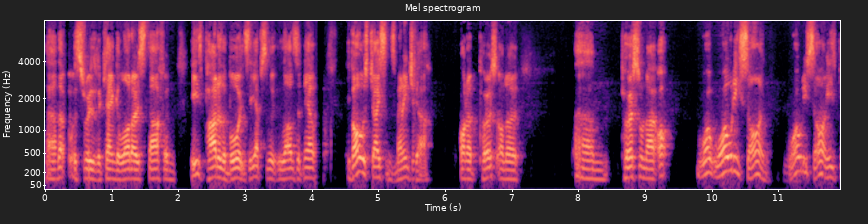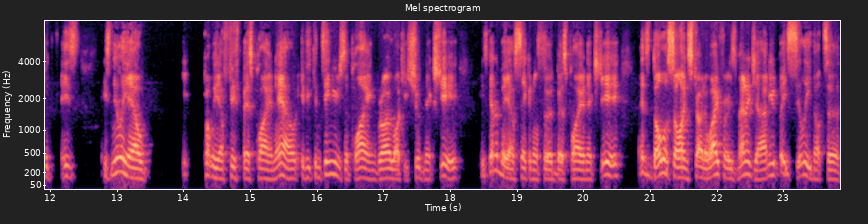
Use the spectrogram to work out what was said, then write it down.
Uh, that was through the Kangalotto stuff, and he's part of the boys. He absolutely loves it. Now, if I was Jason's manager on a pers- on a um, personal note, oh, why, why, would he sign? Why would he sign? He's he's he's nearly our probably our fifth best player now. If he continues to play and grow like he should next year, he's going to be our second or third best player next year. It's dollar sign straight away for his manager, and he'd be silly not to,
